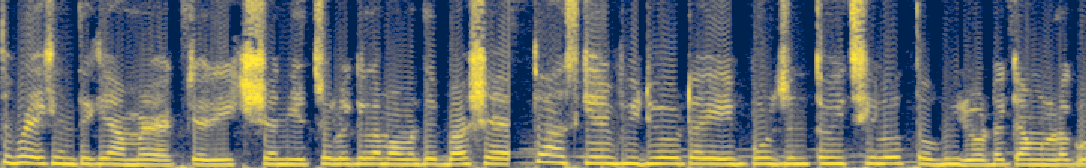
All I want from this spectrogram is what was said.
তারপর এখান থেকে আমরা একটা রিক্সা নিয়ে চলে গেলাম আমাদের বাসায়। তো আজকের ভিডিওটা এই পর্যন্তই ছিল। তো ভিডিওটা কেমন লাগল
